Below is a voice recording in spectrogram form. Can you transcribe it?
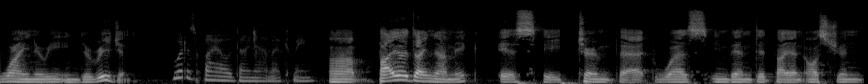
winery in the region. What does biodynamic mean? Uh, biodynamic is a term that was invented by an Austrian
